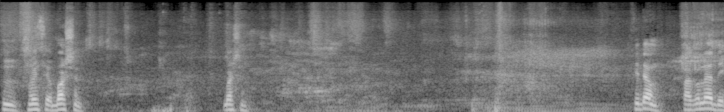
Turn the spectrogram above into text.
হুম হয়েছে বসেন। বসেন। কি দাম পাগলা দে।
